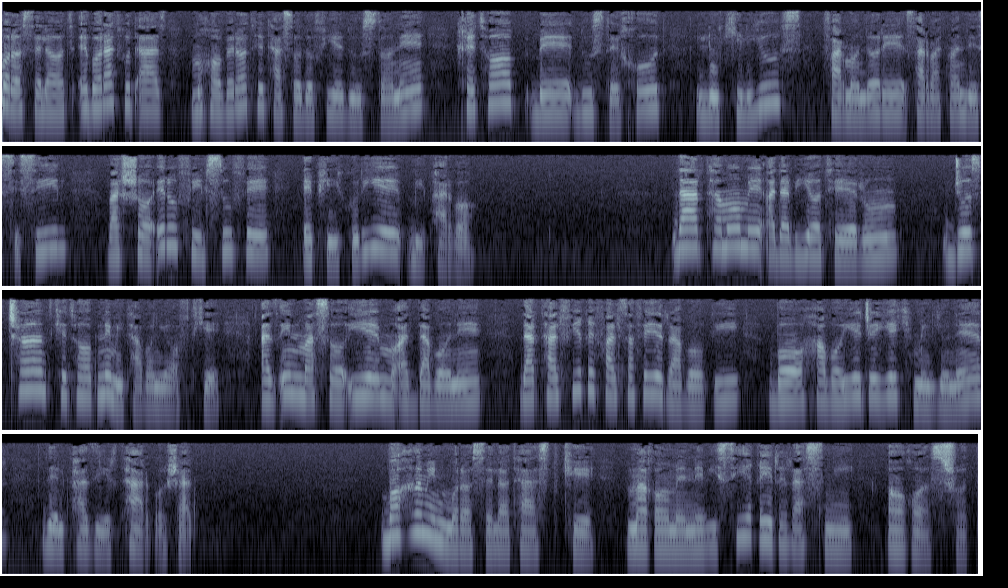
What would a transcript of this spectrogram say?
مراسلات عبارت بود از محاورات تصادفی دوستانه خطاب به دوست خود لوکیلیوس فرماندار ثروتمند سیسیل و شاعر و فیلسوف اپیکوری بیپروا. در تمام ادبیات روم جز چند کتاب نمی‌توان یافت که از این مساعی معدبانه در تلفیق فلسفه رواقی با هوایج یک میلیونر دلپذیرتر باشد با همین مراسلات است که مقام نویسی غیر رسمی آغاز شد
